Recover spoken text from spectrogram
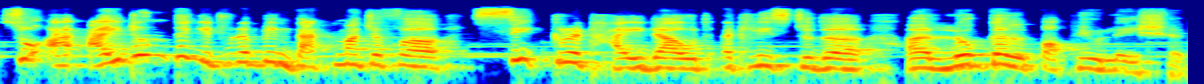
So I, I, don't think it would have been that much of a secret hideout, at least to the uh, local population.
